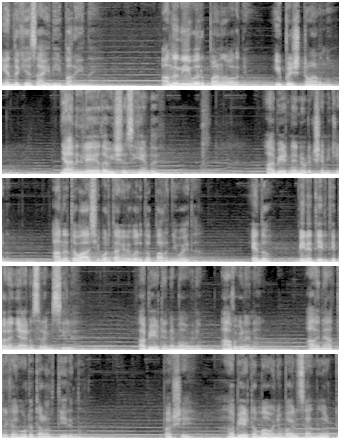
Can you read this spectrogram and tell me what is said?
എന്തൊക്കെയാ സായി നീ പറയുന്നത് അന്ന് നീ വെറുപ്പാണെന്ന് പറഞ്ഞു. ഇപ്പോൾ ഇഷ്ടമാണെന്നു? ഞാനിതിൽ ഏതാ വിശ്വസിക്കേണ്ടത്? അബിയേട്ടൻ എന്നോട് ക്ഷമിക്കണം. അന്നത്തെ വാശി പുറത്ത് അങ്ങനെ വെറുതെ പറഞ്ഞു പോയതാ. എന്തോ പിന്നെ തിരുത്തി പറയാൻ ഞാനും ശ്രമിച്ചില്ല. അബിയേട്ടന്റെ മൗനം അവഗണന അതിനെ അത്രയ്ക്ക് അങ്ങോട്ട് തളർത്തിയിരുന്നു. പക്ഷേ അബിയേട്ടൻ മൗനം പാലിച്ച അന്ന് തൊട്ട്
